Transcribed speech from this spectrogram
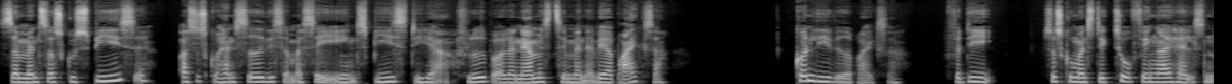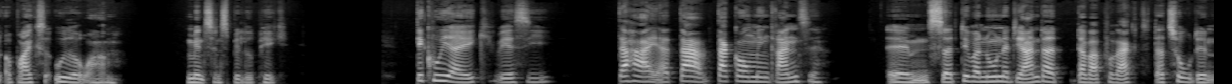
som man så skulle spise, og så skulle han sidde ligesom og se en spise de her flødeboller nærmest til man er ved at brække sig. Kun lige ved at brække sig. Fordi så skulle man stikke to fingre i halsen og brække sig ud over ham, mens han spillede pik. Det kunne jeg ikke, vil jeg sige. Der, har jeg, der, der går min grænse. Øhm, så det var nogle af de andre, der var på vagt, der tog den.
